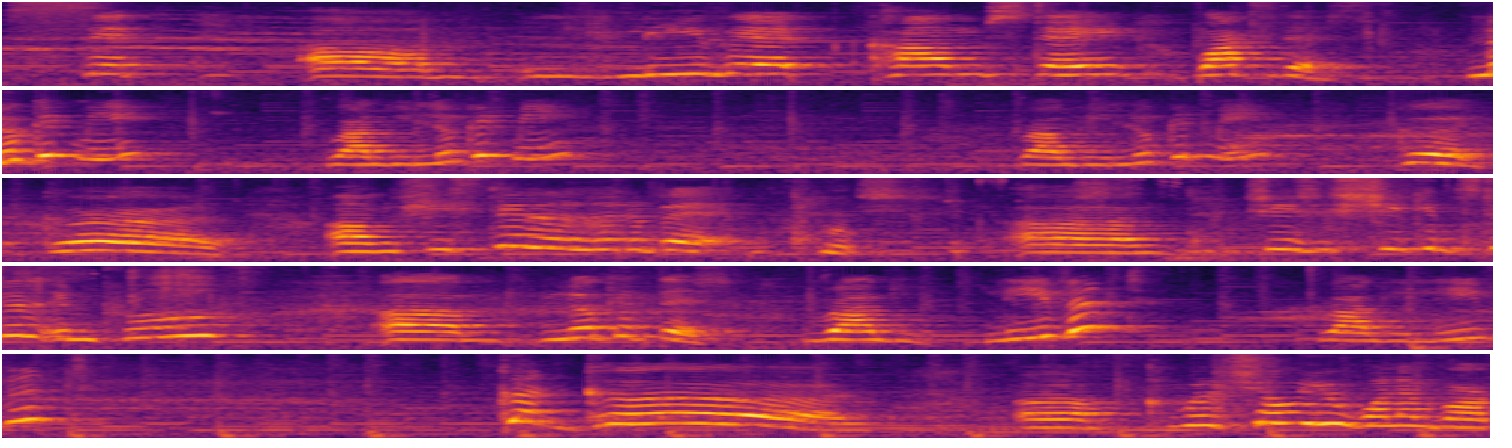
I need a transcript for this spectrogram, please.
sit um, leave it, come, stay. Watch this. Look at me. Ragi, look at me. Ragi, look at me. Good girl. Um, she's still a little bit, um, she's, she can still improve. Um, look at this. Ragi, leave it. Ragi, leave it. Good girl. Uh, we'll show you one of our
